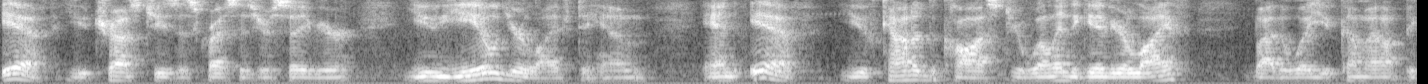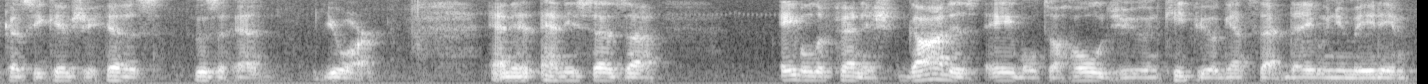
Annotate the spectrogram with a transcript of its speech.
if you trust Jesus Christ as your Savior, you yield your life to Him, and if you've counted the cost, you're willing to give your life, by the way you come out, because He gives you His, who's ahead? You are. And, it, and He says, uh, able to finish. God is able to hold you and keep you against that day when you meet Him.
